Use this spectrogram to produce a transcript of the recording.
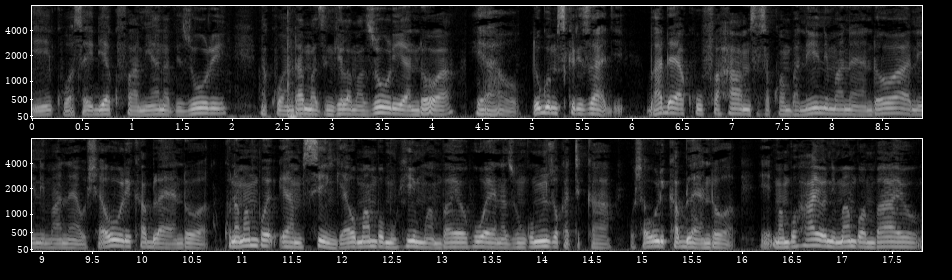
eh, kuwasaidia kufahamiana vizuri na kuandaa mazingira mazuri ya ndoa yao. Ndugu msikilizaji baada ya kufahamu sasa kwamba nini maana ya ndoa nini maana ya ushauri kabla ya ndoa kuna mambo ya msingi au mambo muhimu ambayo huwa yanazungumzwa katika ushauri kabla ya ndoa. E, mambo hayo ni mambo ambayo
